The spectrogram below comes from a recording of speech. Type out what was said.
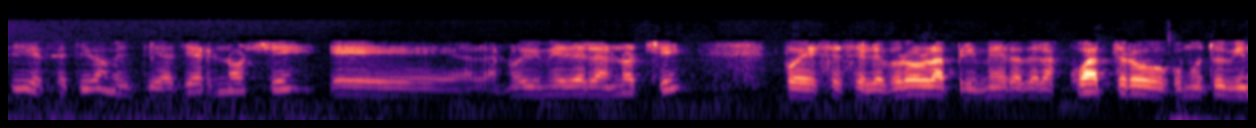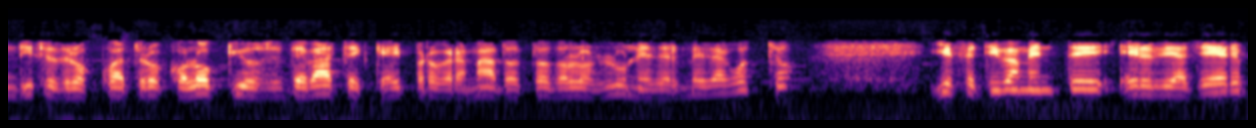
Sí, efectivamente. Ayer noche, eh, a las nueve y media de la noche, pues se celebró la primera de las cuatro, como tú bien dices, de los cuatro coloquios, de debate que hay programados todos los lunes del mes de agosto. Y efectivamente, el de ayer,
